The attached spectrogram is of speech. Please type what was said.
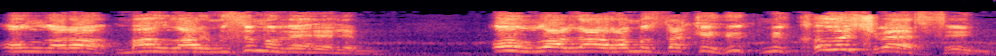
onlara mallarımızı mı verelim? Onlarla aramızdaki hükmü kılıç versin.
